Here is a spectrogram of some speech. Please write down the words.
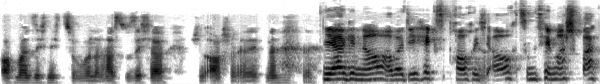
braucht man sich nicht zu wundern. Hast du sicher schon auch schon erlebt, ne? Ja, genau, aber die Hacks brauche ich ja. auch zum Thema Spagat.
